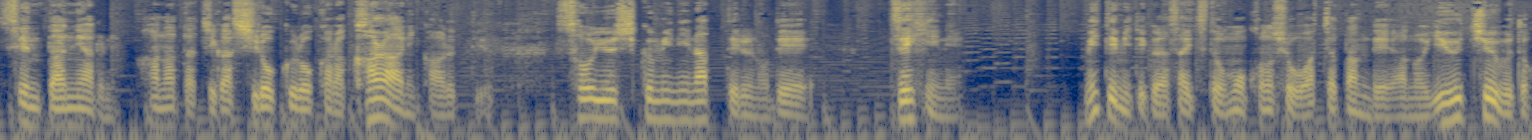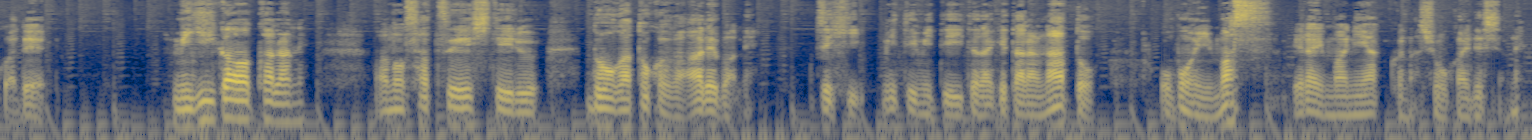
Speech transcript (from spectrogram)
先端にあるね、花たちが白黒からカラーに変わるっていう、そういう仕組みになってるので、ぜひね、見てみてくださいって言ってももうこのショー終わっちゃったんで、あの YouTube とかで、右側からね、あの撮影している動画とかがあればね、ぜひ見てみていただけたらなと思います。えらいマニアックな紹介でしたね。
